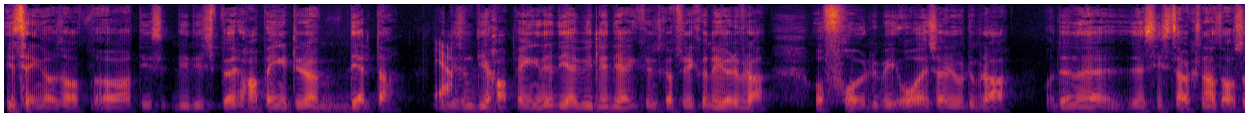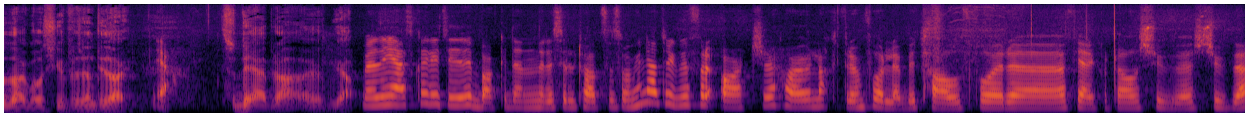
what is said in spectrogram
de trenger også at, at de, de, spør har penger til å delta. Ja. Liksom, de har pengene, de er villige, de er kunnskapsrike, og de gjør det bra. Og foreløpig i år så har de gjort det bra. Og den, den siste aksjen har også da gått 20% i dag. Ja. Så det er bra. ja. Men jeg skal litt tilbake den resultatsesongen. Jeg tror for Archer har jo lagt frem foreløpig tall for uh, fjerde kvartal 2020.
